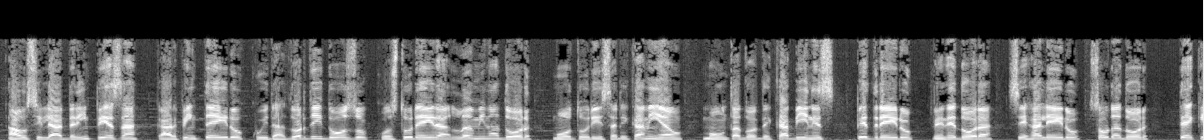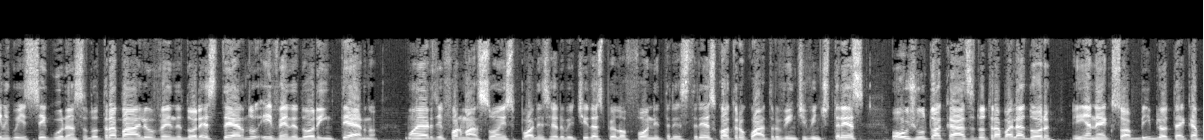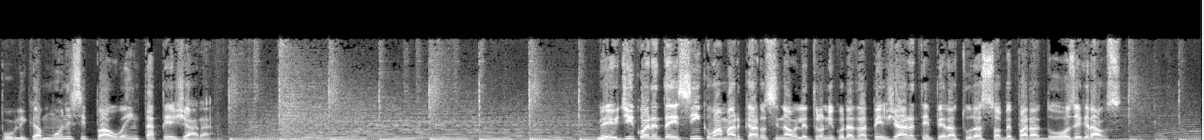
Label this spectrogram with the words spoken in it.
auxiliar de limpeza, carpinteiro, cuidador de idoso, costureira, laminador, motorista de caminhão, montador de cabines, pedreiro, vendedora, serralheiro, soldador, técnico e segurança do trabalho, vendedor externo e vendedor interno. Maiores informações podem ser obtidas pelo fone 3344 2023 ou junto à Casa do Trabalhador, em anexo à Biblioteca Pública Municipal em Tapejara. Meio-dia 45 vai marcar o sinal eletrônico da Tapejara, a temperatura sobe para 12 graus.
